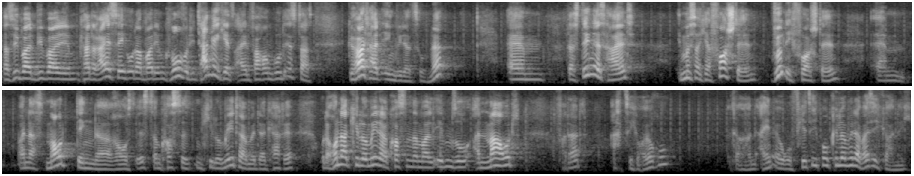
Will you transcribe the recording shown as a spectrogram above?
Das ist wie bei, wie bei dem K30 oder bei dem Quovo. Die tanke ich jetzt einfach und gut ist das. Gehört halt irgendwie dazu. Ne? Ähm, das Ding ist halt, ihr müsst euch ja vorstellen, wirklich vorstellen, ähm, wenn das Mautding da raus ist, dann kostet ein Kilometer mit der Karre oder 100 Kilometer kosten dann mal ebenso an Maut, was war das, 80 Euro? 1,40 Euro pro Kilometer, weiß ich gar nicht.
